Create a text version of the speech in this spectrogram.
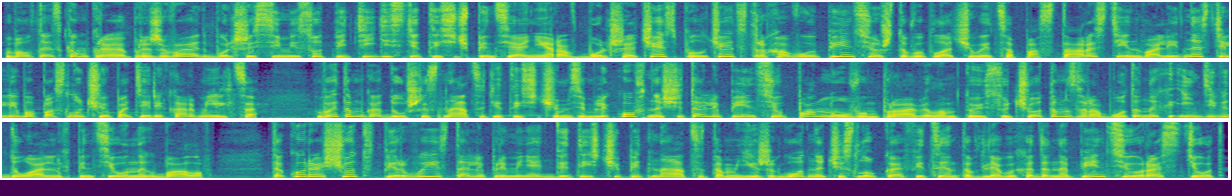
В Алтайском крае проживает больше 750 тысяч пенсионеров. Большая часть получает страховую пенсию, что выплачивается по старости, инвалидности, либо по случаю потери кормильца. В этом году 16 тысячам земляков насчитали пенсию по новым правилам, то есть с учетом заработанных индивидуальных пенсионных баллов. Такой расчет впервые стали применять в 2015-м. Ежегодно число коэффициентов для выхода на пенсию растет.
